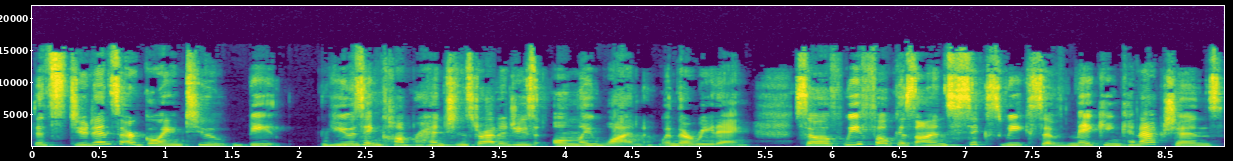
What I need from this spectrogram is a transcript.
that students are going to be using comprehension strategies only one when they're reading. So if we focus on six weeks of making connections,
